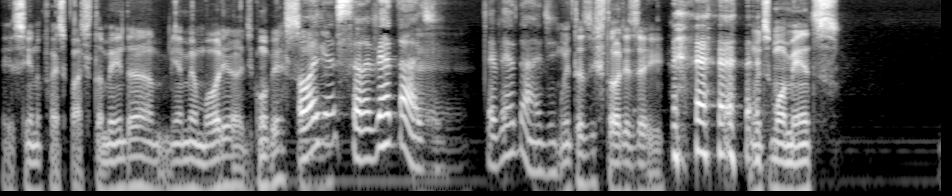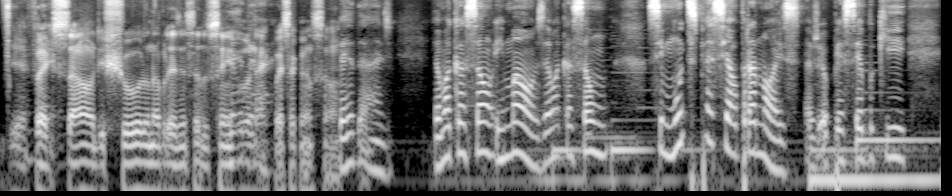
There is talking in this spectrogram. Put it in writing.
Esse hino faz parte também da minha memória de conversão. Olha né? só, é verdade. É, é verdade. Muitas histórias aí, muitos momentos de reflexão, de choro na presença do Senhor, né, Verdade. né, com essa canção. Verdade. É uma canção, irmãos, é uma canção assim, muito especial para nós. Eu percebo que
